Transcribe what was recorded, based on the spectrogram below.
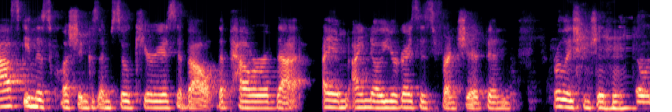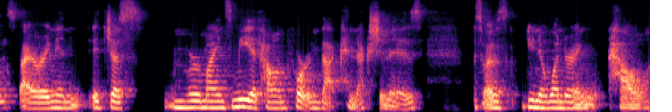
asking this question because I'm so curious about the power of that. I am. I know your guys' friendship and relationship mm-hmm. is so inspiring and it just reminds me of how important that connection is so i was you know wondering how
